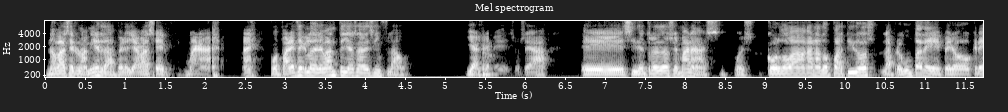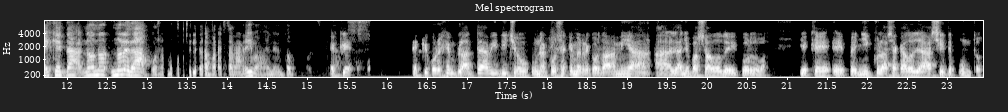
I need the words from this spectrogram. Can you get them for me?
no va a ser una mierda, pero ya va a ser, bueno, eh, eh, pues parece que lo de Levante ya se ha desinflado. Y al revés, o sea, eh, si dentro de dos semanas, pues Córdoba ha ganado partidos, la pregunta de, ¿pero creéis que da? No, no, no le da, pues a lo mejor sí le da para estar arriba en el top. Es que, es que, por ejemplo, antes habéis dicho una cosa que me recordaba a mí al año pasado de Córdoba. Y es que eh, Peñíscola ha sacado ya siete puntos.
